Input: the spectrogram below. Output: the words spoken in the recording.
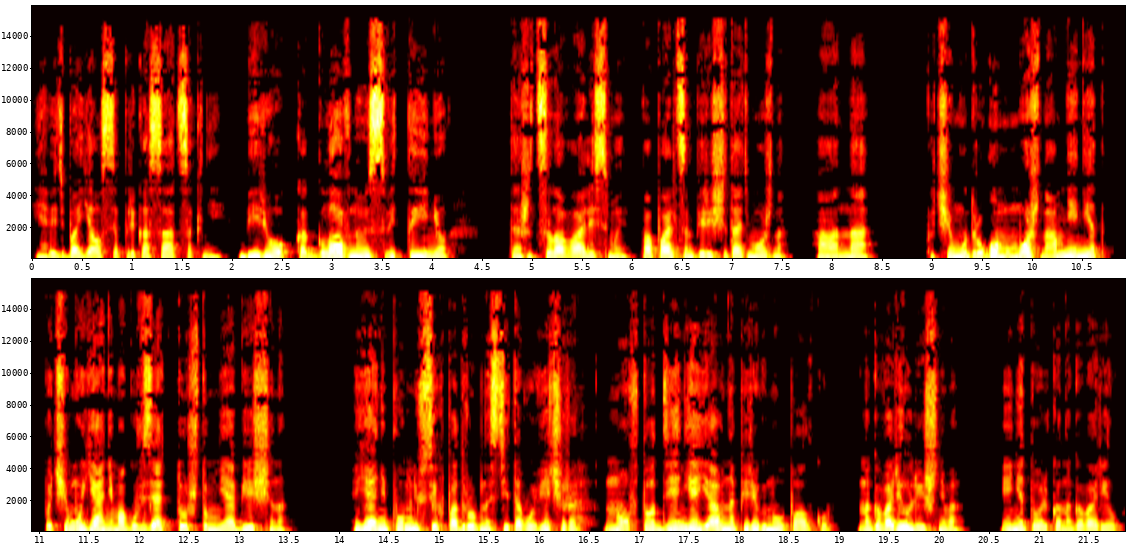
Я ведь боялся прикасаться к ней, берег, как главную святыню — даже целовались мы, по пальцам пересчитать можно. А она... Почему другому можно, а мне нет? Почему я не могу взять то, что мне обещано? Я не помню всех подробностей того вечера, но в тот день я явно перегнул палку. Наговорил лишнего. И не только наговорил.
